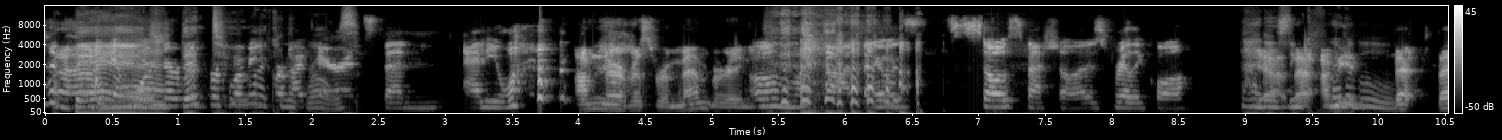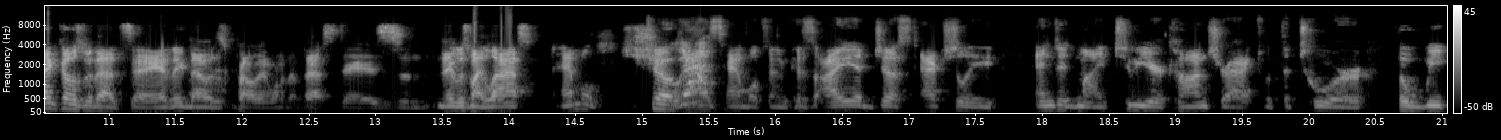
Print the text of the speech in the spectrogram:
I get more nervous They're two performing for my iconic roles. parents than anyone. I'm nervous remembering. oh my god, it was so special. It was really cool. That yeah, is that, I mean that that goes without saying. I think that was probably one of the best days, and it was my last Hamilton show Yeah. as Hamilton because I had just actually ended my two-year contract with the tour the week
